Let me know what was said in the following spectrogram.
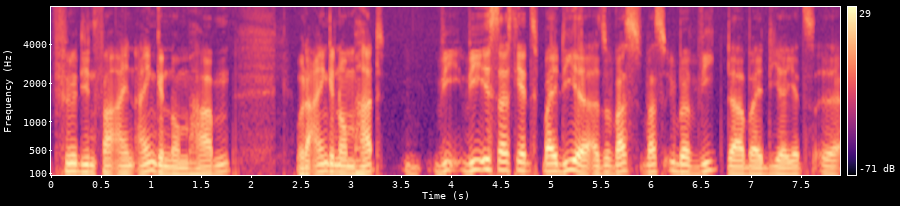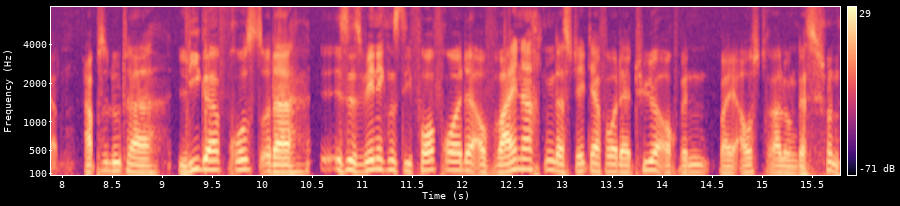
für den Verein eingenommen haben oder eingenommen hat. Wie, wie ist das jetzt bei dir? Also was, was überwiegt da bei dir jetzt? Äh, absoluter Ligafrust oder ist es wenigstens die Vorfreude auf Weihnachten? Das steht ja vor der Tür, auch wenn bei Ausstrahlung das schon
